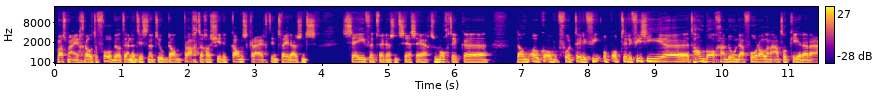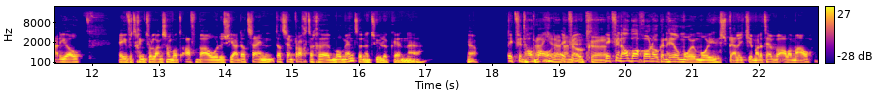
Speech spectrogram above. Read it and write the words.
Was mij een grote voorbeeld. En het is natuurlijk dan prachtig als je de kans krijgt in 2007, 2006 ergens, mocht ik uh, dan ook op, voor televisie, op, op televisie het handbal gaan doen. Daarvoor al een aantal keren radio. Even, het ging toen langzaam wat afbouwen. Dus ja, dat zijn, dat zijn prachtige momenten natuurlijk. En uh, ja, ik vind, handbal, ik, vind, ook, ik vind handbal gewoon ook een heel mooi, mooi spelletje. Maar dat hebben we allemaal.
